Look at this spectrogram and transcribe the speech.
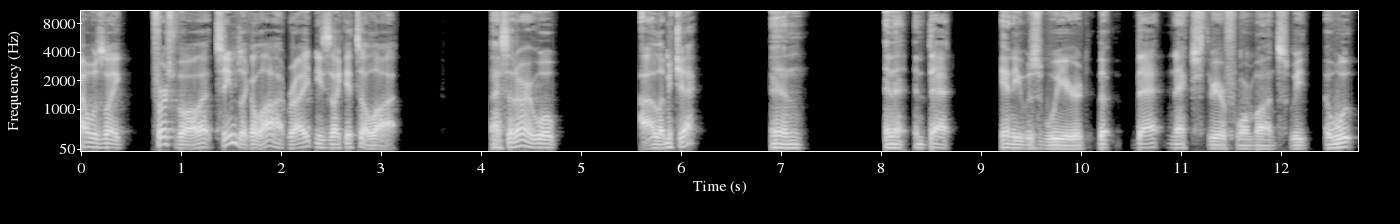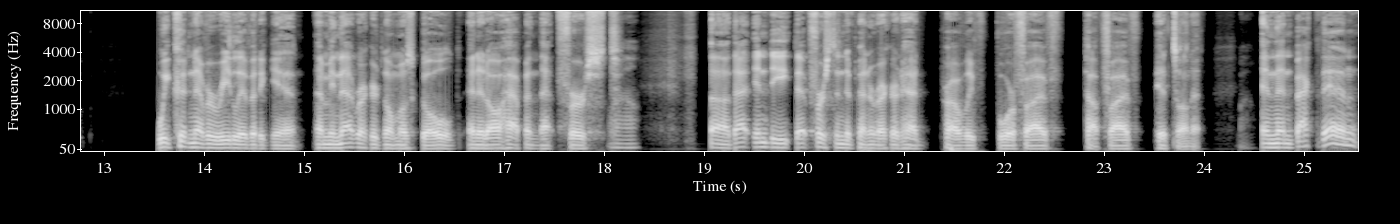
I was like, first of all, that seems like a lot, right? And he's like, it's a lot. I said, all right, well, uh, let me check. And, and that, and that, and he was weird. The, that next three or four months, we, we, we could never relive it again. I mean, that record's almost gold and it all happened that first, Wow. uh, that indie, that first independent record had probably four or five top five hits on it. And then back then,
